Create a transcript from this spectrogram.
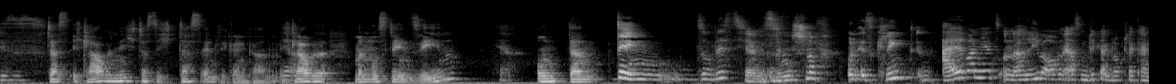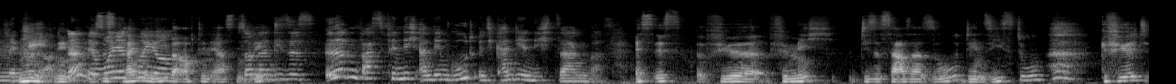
dieses... Das, ich glaube nicht, dass sich das entwickeln kann. Ja. Ich glaube, man muss den sehen ja. Und dann Ding! So ein bisschen. Das ist ein Schnuff. Und es klingt albern jetzt und nach Liebe auf den ersten Blick, da glaubt ja kein Mensch nee, dran. Nee, ne? Wir es wollen ist keine Liebe auf den ersten sondern Blick. Sondern dieses, irgendwas finde ich an dem gut und ich kann dir nicht sagen, was. Es ist für, für mich dieses Sasa so, den siehst du, gefühlt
